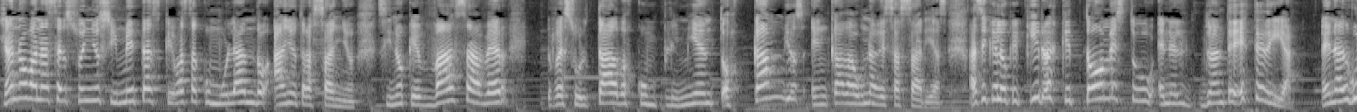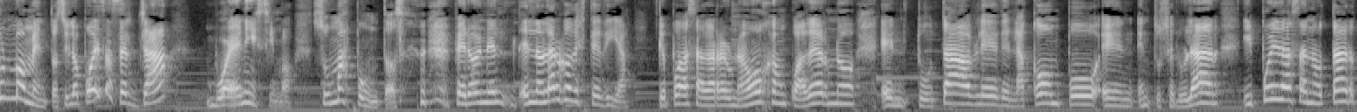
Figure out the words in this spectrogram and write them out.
Ya no van a ser sueños y metas que vas acumulando año tras año, sino que vas a ver resultados, cumplimientos, cambios en cada una de esas áreas. Así que lo que quiero es que tomes tú en el, durante este día, en algún momento, si lo puedes hacer ya, Buenísimo, sumas puntos, pero en, el, en lo largo de este día, que puedas agarrar una hoja, un cuaderno, en tu tablet, en la compu, en, en tu celular y puedas anotar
